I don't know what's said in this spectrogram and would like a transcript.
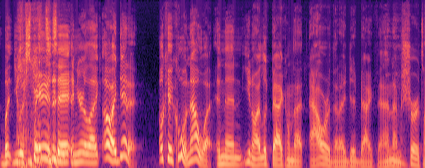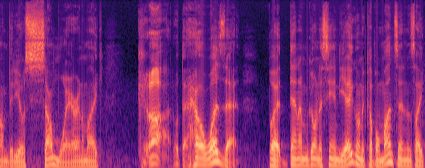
but you experience it and you're like, oh, I did it. Okay, cool. Now what? And then, you know, I look back on that hour that I did back then. I'm sure it's on video somewhere. And I'm like, God, what the hell was that? But then I'm going to San Diego in a couple months and it's like,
